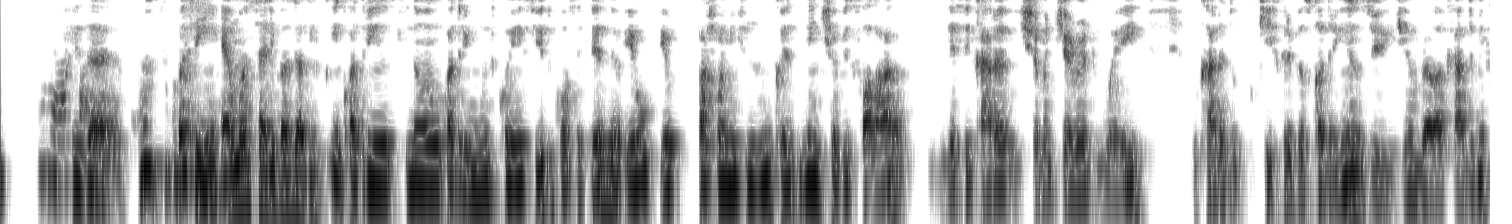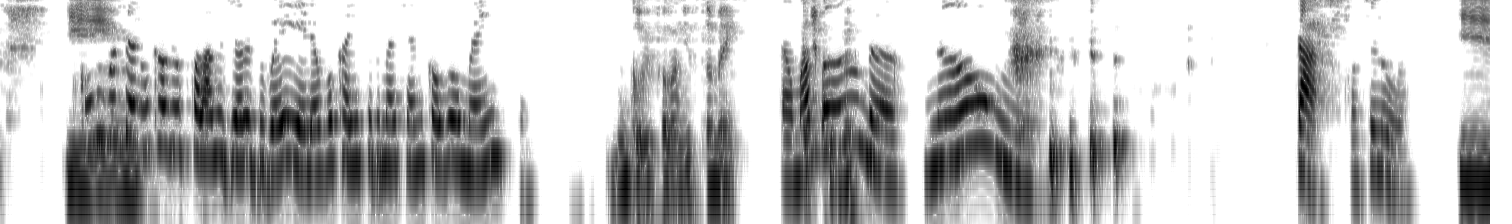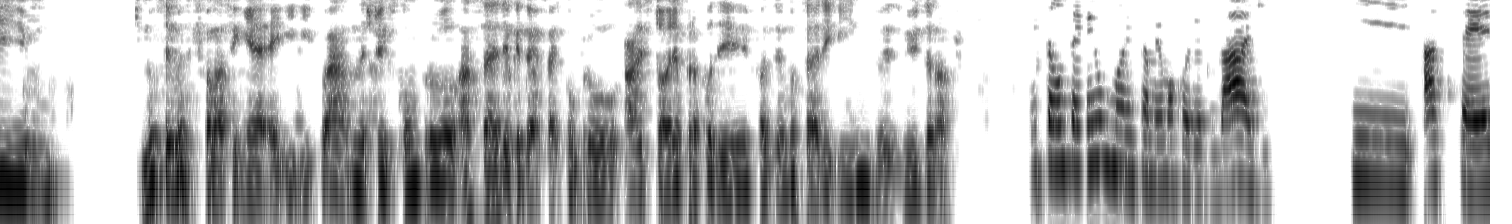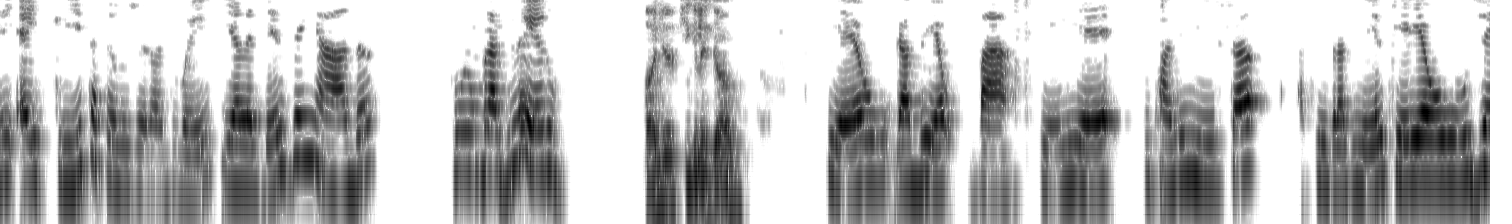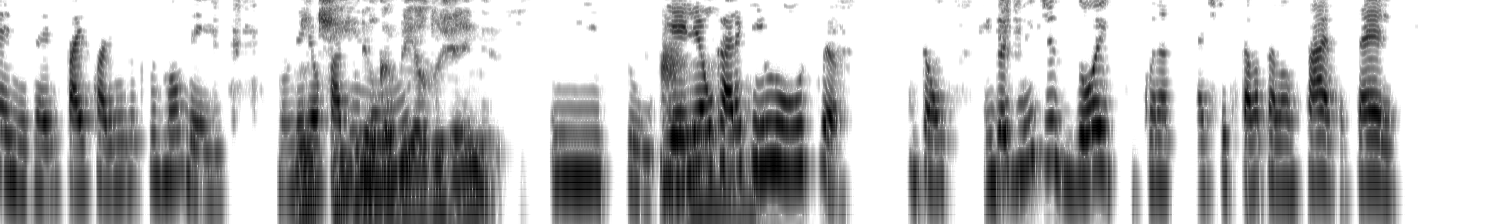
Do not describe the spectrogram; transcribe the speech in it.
Pois é. Mas, Assim, é uma série baseada em, em quadrinhos que não é um quadrinho muito conhecido, com certeza. Eu, eu particularmente, nunca nem tinha ouvido falar desse cara que chama Jared Way, o cara do, que escreveu os quadrinhos de, de Umbrella Academy. E Como você nunca ouviu falar no Jared Way? Ele é o vocalista do My Chemical Romance. Nunca ouvi falar nisso também. É uma É comer? banda. Não! tá, continua. E não sei mais o que falar, assim, é, é- e, e a Netflix comprou a série, quer dizer, a série comprou a história para poder fazer uma série em 2019. Então tem uma, também uma curiosidade que a série é escrita pelo Gerard Way e ela é desenhada por um brasileiro. Olha, que legal. Que é o Gabriel Bar, que ele é um quadrinista aqui brasileiro, que ele é o Gêmeos, né? Ele faz quadrinhos aqui com o irmão dele. O irmão dele Mentira, é o Fábio o Gabriel dos Gêmeos. Isso. E Ah. ele é o cara que ilustra. Então, em 2018, quando a Netflix estava para lançar essa série,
